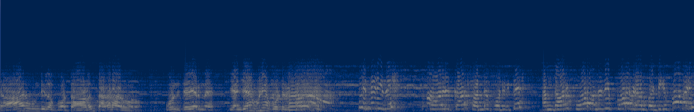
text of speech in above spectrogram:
யார் உண்டியில போட்டாலும் தகராறு வரும். ஒண்ணு செய்யறேன் என் ஜேபிலேயே போட்டு ஆளுக்கா சண்டை போட்டுக்கிட்டு அந்த ஆள் போற வந்ததே போற விடாம பண்ணிக்க போகடி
